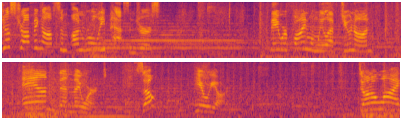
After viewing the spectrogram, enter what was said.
Just dropping off some unruly passengers. They were fine when we left Junon, and then they weren't. So, here we are. Don't know why.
